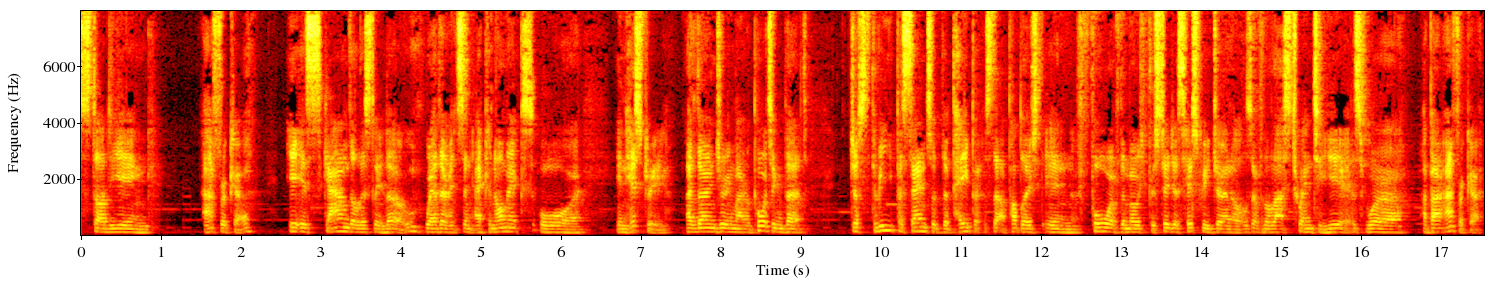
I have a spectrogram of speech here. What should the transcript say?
studying Africa, it is scandalously low, whether it's in economics or in history. I learned during my reporting that just 3% of the papers that are published in four of the most prestigious history journals over the last 20 years were about Africa.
